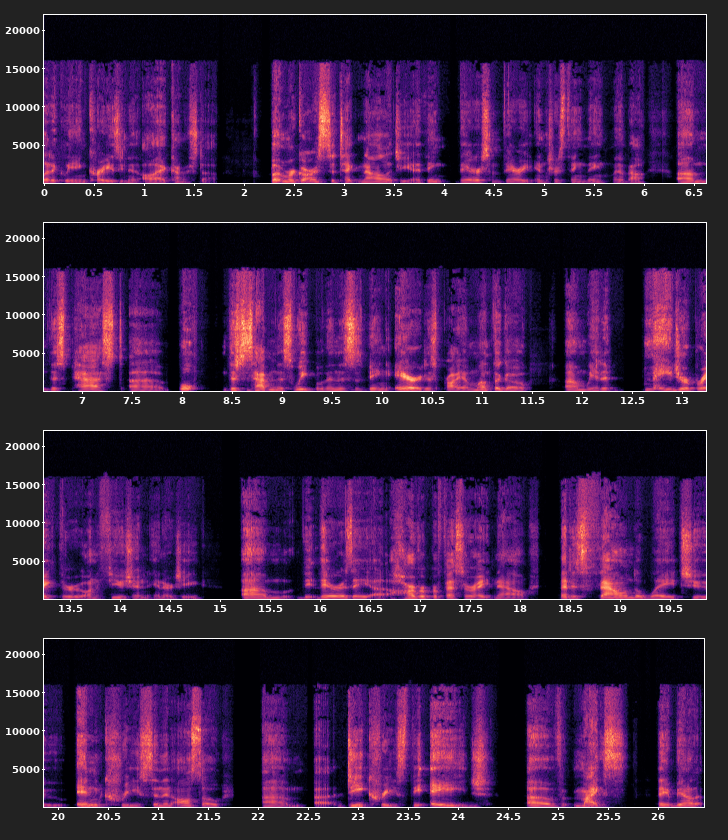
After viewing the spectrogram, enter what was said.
politically and and all that kind of stuff. But in regards to technology i think there are some very interesting things about um, this past uh, well this just happened this week but then this is being aired is probably a month ago. Um, we had a major breakthrough on fusion energy. Um, th- there is a, a, Harvard professor right now that has found a way to increase and then also um, uh, decrease the age of mice. They've been able to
